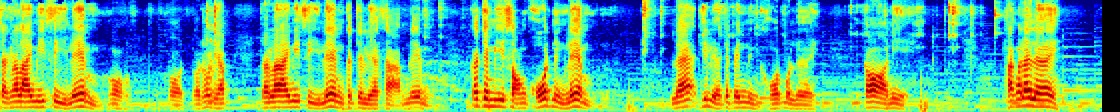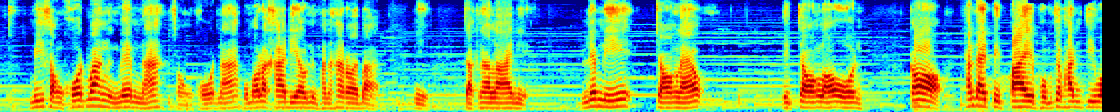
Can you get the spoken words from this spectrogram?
จากนารายมีสี่เล่มโอ้ขอขอโทษครับจากนารายมีสี่เล่มก็จะเหลือสามเล่ม ก็จะมีสองโค้ดหนึ่งเล่ม และที่เหลือจะเป็นหนึ่งโค้ดหมดเลย ก็นี่ทักมาได้เลย มีสองโค้ดว่างหนึ่งเล่มนะสองโค้ดนะ ผมเอาราคาเดียว 1,500 บาท นี่จากนารายนี่ เล่มนี้จองแล้ว ติดจองรอโอน ก็ท่านใดติดไป ผมจะพันจีว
